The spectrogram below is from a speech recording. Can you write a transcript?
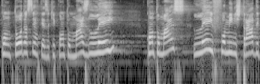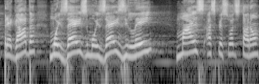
com toda certeza que quanto mais lei, quanto mais lei for ministrada e pregada, Moisés, Moisés e lei, mais as pessoas estarão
